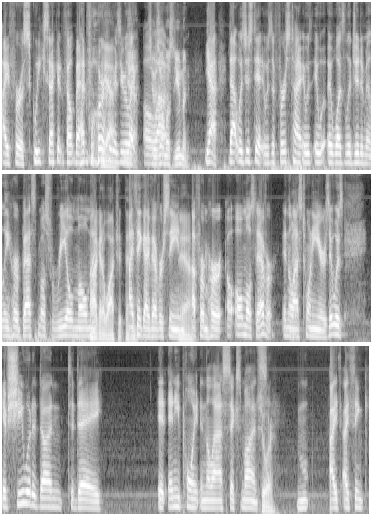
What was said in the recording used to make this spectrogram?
i for a squeak second felt bad for her Yeah. because you were Yeah. like oh She was wow. almost human. yeah that was just it it was the first time it was it, it was legitimately her best most real moment I got to watch it then. I think I've ever seen Yeah. uh, from her a- almost ever in the last 20 years. It was if she would have done today at any point in the last 6 months. Sure. m- I I think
